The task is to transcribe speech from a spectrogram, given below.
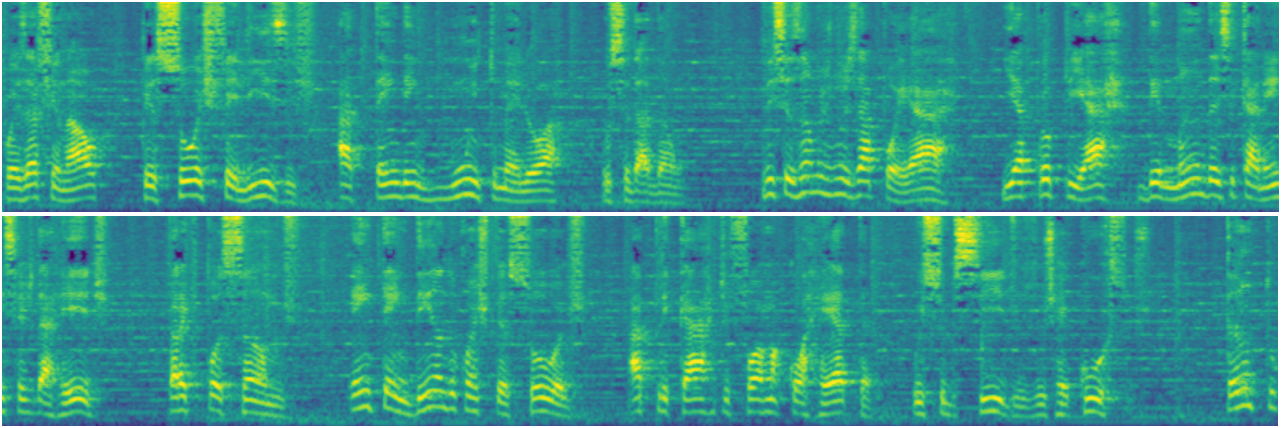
pois afinal, pessoas felizes atendem muito melhor o cidadão. Precisamos nos apoiar e apropriar demandas e carências da rede para que possamos, entendendo com as pessoas, aplicar de forma correta os subsídios, os recursos, tanto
